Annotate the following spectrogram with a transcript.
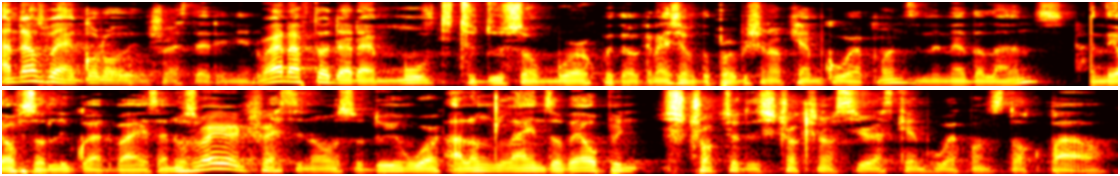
and that's why I got all interested in it. Right after that, I moved to do some work with the Organization of the Prohibition of Chemical Weapons in the Netherlands in the Office of Legal Advice. And it was very interesting also doing work along the lines of helping structure the destruction of Syria's chemical weapons stockpile.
